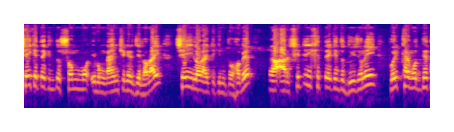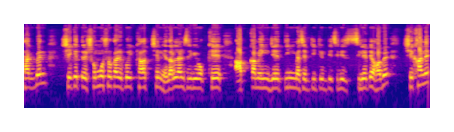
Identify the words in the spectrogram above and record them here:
সেই ক্ষেত্রে কিন্তু সৌম্য এবং নাইম শেখের যে লড়াই, সেই লড়াইটি কিন্তু হবে। আর সেটির ক্ষেত্রে কিন্তু দুইজনেই পরীক্ষার মধ্যে থাকবেন। সেক্ষেত্রে সৌম্য সরকারের পরীক্ষা হচ্ছে নেদারল্যান্ডসের বিপক্ষে আপকামিং যে তিন ম্যাচের টি টোয়েন্টি সিরিজ সিলেটে হবে, সেখানে।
